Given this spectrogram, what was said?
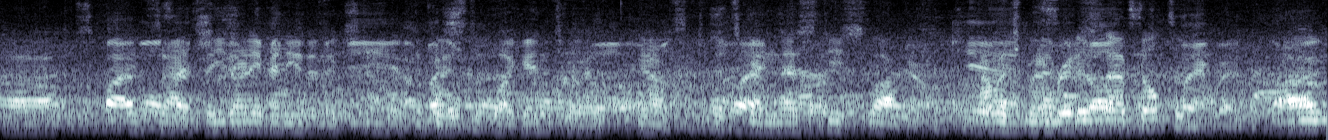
uh, inside, so you don't even need an external device to plug into it. You know, it's got an SD slot. How much memory does that built in? Um,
